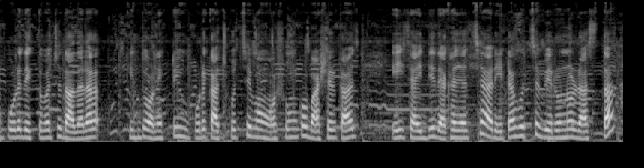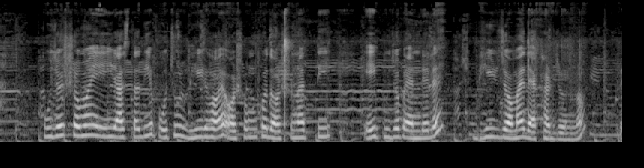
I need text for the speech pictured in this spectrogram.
উপরে দেখতে পাচ্ছ দাদারা কিন্তু অনেকটাই উপরে কাজ করছে এবং অসংখ্য বাঁশের কাজ এই সাইড দিয়ে দেখা যাচ্ছে। আর এটা হচ্ছে বেরোনোর রাস্তা। পুজোর সময় এই রাস্তা দিয়ে প্রচুর ভিড় হয় অসংখ্য দর্শনার্থী এই পুজো প্যান্ডেলে ভিড় জমায় দেখার জন্য। তো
